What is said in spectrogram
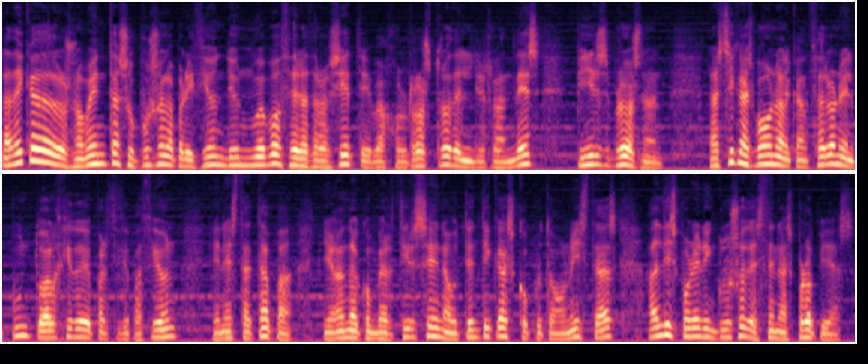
La década de los 90 supuso la aparición de un nuevo 007 bajo el rostro del irlandés Pierce Brosnan. Las chicas Bond alcanzaron el punto álgido de participación en esta etapa, llegando a convertirse en auténticas coprotagonistas al disponer incluso de escenas propias.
